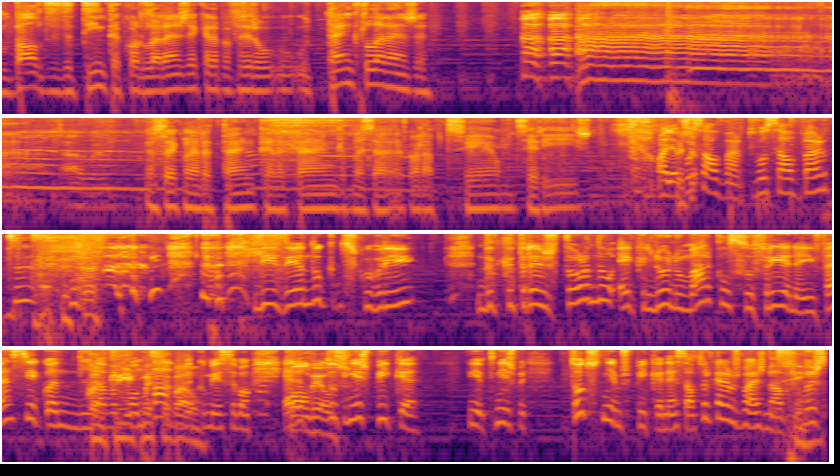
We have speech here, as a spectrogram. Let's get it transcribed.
um balde de tinta cor de laranja que era para fazer o, o tanque de laranja. Eu sei que não era tanque, era tanque, mas agora apeteceu-me dizer isto. Olha, vou salvar-te, vou salvar-te dizendo que descobri de que transtorno é que Nuno Marco sofria na infância quando lhe Quando dava vontade de comer sabão. Era Qual que tu tinhas pica. Tinha- tinhas todos tínhamos pica nessa altura, que éramos mais novos, Sim. mas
